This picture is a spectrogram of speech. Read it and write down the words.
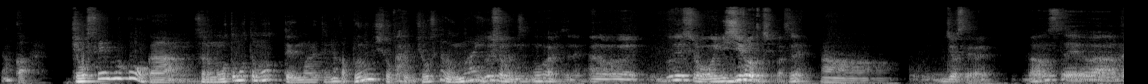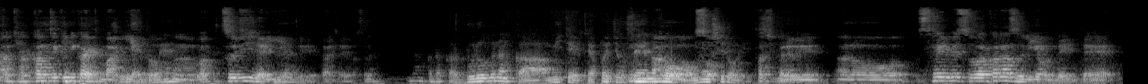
なんか、女性の方が、そのもともと持って生まれてなんか文章って女性の上手い文章も上手いですね。あの、文章をいじろうとしますね。あ女性は。男性は、まあ、客観的に書いて、まあいいやと。ねうん、通じりゃいいやという感じありますね。なんかだからブログなんか見てるとやっぱり女性の方が面白い、ね、確かに、あの、性別分からずに読んでいて、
